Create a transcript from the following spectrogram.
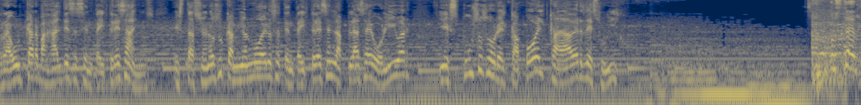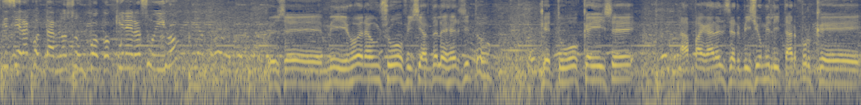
Raúl Carvajal, de 63 años, estacionó su camión modelo 73 en la Plaza de Bolívar y expuso sobre el capó el cadáver de su hijo. ¿Usted quisiera contarnos un poco quién era su hijo? Pues eh, mi hijo era un suboficial del ejército que tuvo que irse a pagar el servicio militar porque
